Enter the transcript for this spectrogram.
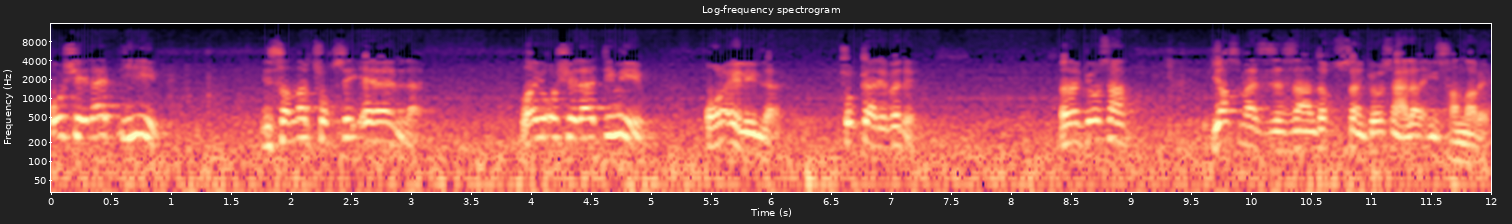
O şeylər deyib, insanlar çox şey eləmirlər. Lakin o şeylər deməyib, onu eləyirlər. Çox qəribədir. Yəni, görsən, yas məclisəsində xüsusən görsən hələ insanları.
